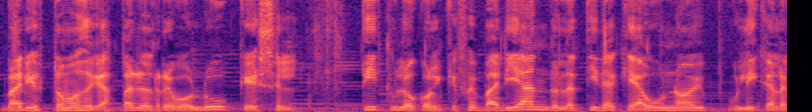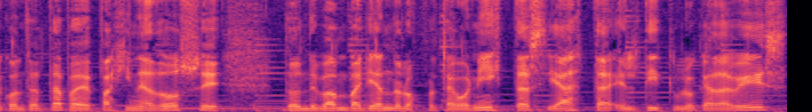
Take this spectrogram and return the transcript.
varios tomos de Gaspar el Revolú, que es el título con el que fue variando la tira que aún hoy publica la contratapa de página 12, donde van variando los protagonistas y hasta el título cada vez.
